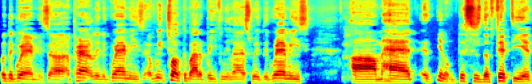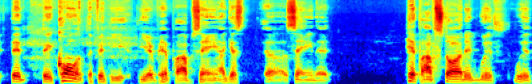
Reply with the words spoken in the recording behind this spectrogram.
with the Grammys. Uh, apparently, the Grammys. uh, We talked about it briefly last week. The Grammys um, had, uh, you know, this is the 50th that they call it the 50th year of hip hop. Saying, I guess, uh, saying that hip hop started with with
